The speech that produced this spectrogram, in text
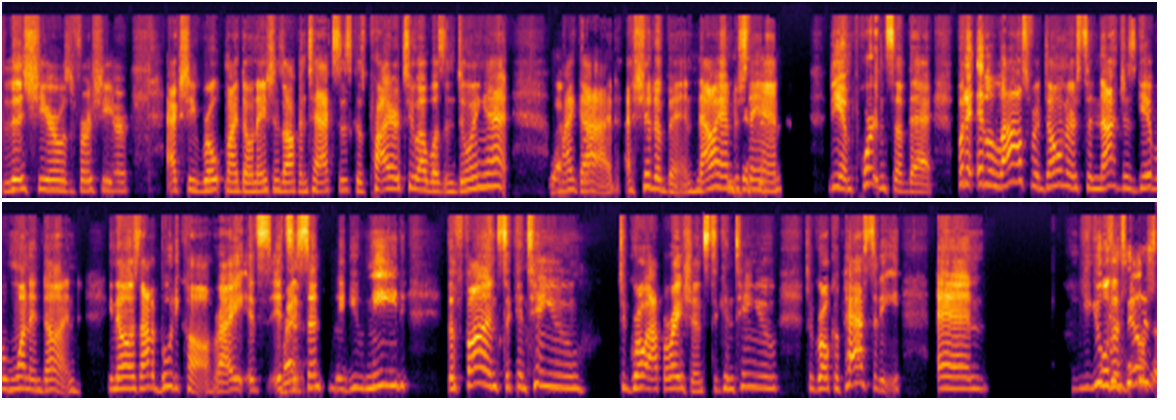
this year was the first year I actually wrote my donations off in taxes because prior to I wasn't doing it. Yeah. My God, I should have been. Now I understand the importance of that. But it, it, allows for donors to not just give a one and done. You know, it's not a booty call, right? It's it's right. essentially you need the funds to continue to grow operations, to continue to grow capacity. And you well, the thing is,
